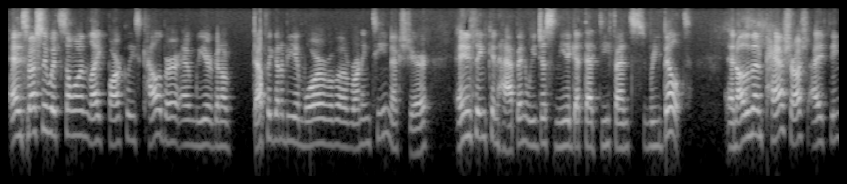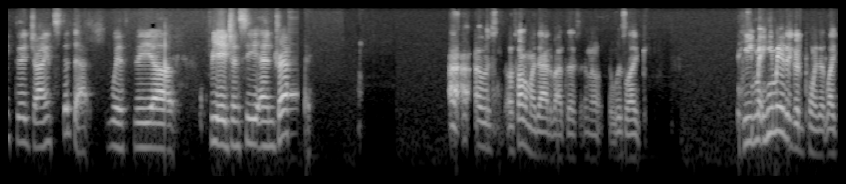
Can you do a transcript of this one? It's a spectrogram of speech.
and especially with someone like Barkley's caliber, and we are gonna definitely gonna be a more of a running team next year. Anything can happen. We just need to get that defense rebuilt. And other than pass rush, I think the Giants did that with the uh, free agency and draft. I, I, was I was talking to my dad about this, and it was like he ma- he made a good point that like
